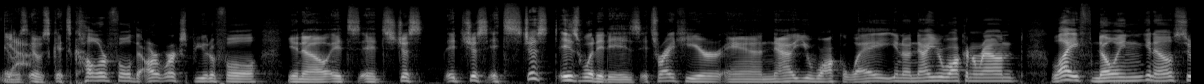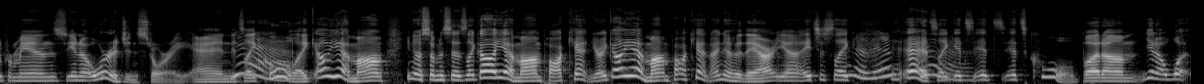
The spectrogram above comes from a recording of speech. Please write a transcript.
It was Yeah. it was it's colorful. The artwork's beautiful. You know, it's it's just it just it's just is what it is. It's right here, and now you walk away. You know, now you're walking around life knowing you know Superman's you know origin story, and it's like cool. Like oh yeah, mom. You know, someone says like oh yeah, mom, Pa Kent. You're like oh yeah, mom, Pa Kent. I know who they are. Yeah, it's just like them. yeah, it's like it's it's it's cool. But um, you know what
